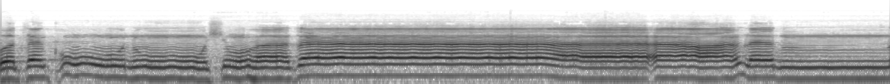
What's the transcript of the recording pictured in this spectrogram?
وتكونوا شهداء على الناس.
